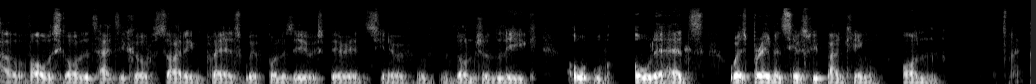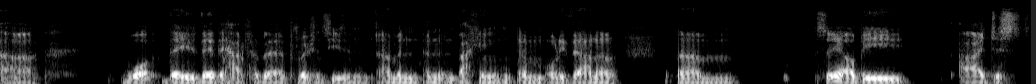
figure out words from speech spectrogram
have obviously gone with the tactic of signing players with Bundesliga experience, you know, with, with knowledge of the league, old, with older heads. Whereas Bremen seems to be banking on uh, what they they they had from their promotion season, um, and, and and backing um Ole Werner Um, so yeah, I'll be. I just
